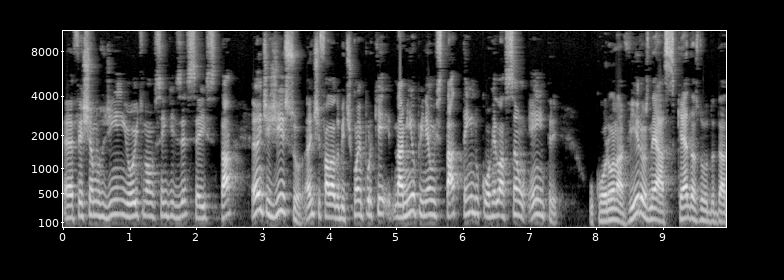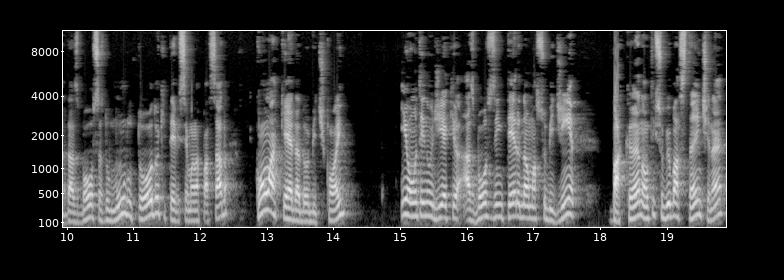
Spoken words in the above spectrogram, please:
é, fechamos o dia em 8,916, tá? Antes disso, antes de falar do Bitcoin, porque na minha opinião está tendo correlação entre o coronavírus, né, as quedas do, da, das bolsas do mundo todo que teve semana passada, com a queda do Bitcoin. E ontem, no dia que as bolsas inteiras dão uma subidinha, bacana, ontem subiu bastante, né?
